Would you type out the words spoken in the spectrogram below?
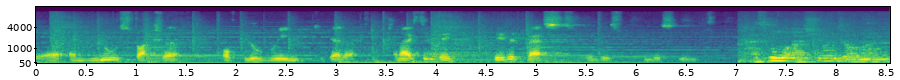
uh, and new structure of blue-green together. And I think they did it best in this, in this scheme. 다소 아쉬운 점은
